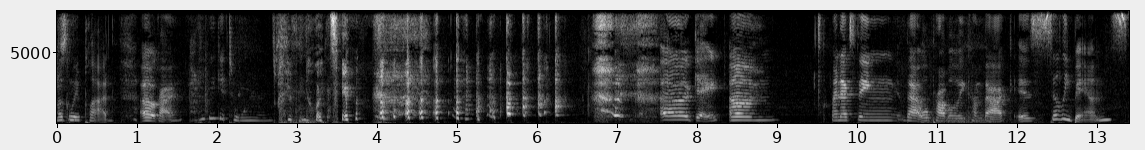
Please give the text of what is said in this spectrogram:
Ugly plaid. Oh, okay. How did we get to worms? I have no idea. okay. Um, my next thing that will probably come back is silly bandz.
